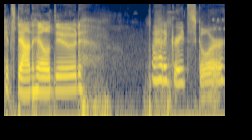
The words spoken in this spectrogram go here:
Zach, it's downhill, dude. I had a great score.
